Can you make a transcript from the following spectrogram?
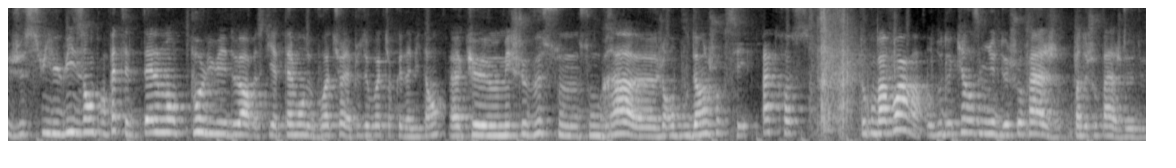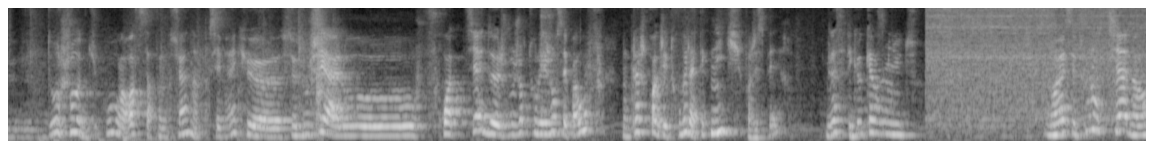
Je suis luisante. En fait, c'est tellement pollué dehors parce qu'il y a tellement de voitures, il y a plus de voitures que d'habitants, euh, que mes cheveux sont, gras euh, genre au bout d'un jour. C'est atroce. Donc on va voir au bout de 15 minutes de chauffage, enfin de chauffage, d'eau chaude du coup, on va voir si ça fonctionne. C'est vrai que euh, se doucher à l'eau froide tiède, je vous jure tous les jours c'est pas ouf. Donc là je crois que j'ai trouvé la technique, enfin j'espère. Mais là ça fait que 15 minutes. Ouais c'est toujours tiède hein.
